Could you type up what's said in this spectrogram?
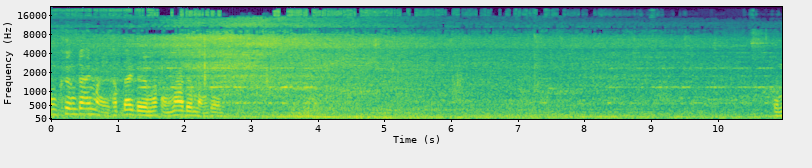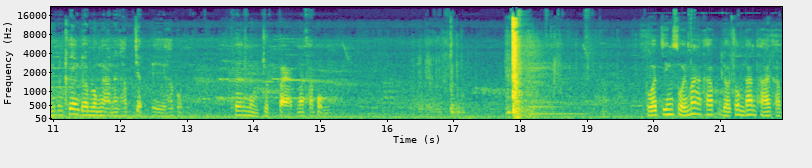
ห้องเครื่องได้ใหม่ครับ ได้เดิมครับผมหน้าเดิมหลังเดิมตัวนี้เป็นเครื่องเดิมโรงงานนะครับ 7A ครับผม เครื่อง 1.8 นะครับผม ตัวจริงสวยมากครับ เดี๋ยวชมด้านท้ายครับ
